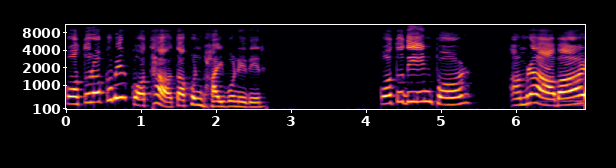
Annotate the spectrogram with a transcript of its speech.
কত রকমের কথা তখন ভাই বোনেদের কতদিন পর আমরা আবার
